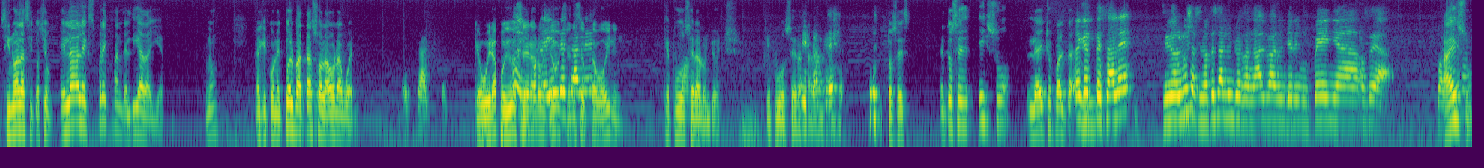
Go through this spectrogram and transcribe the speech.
sino a la situación. El Alex Bregman del día de ayer, ¿no? El que conectó el batazo a la hora buena. Exacto. Que hubiera podido No, ser Aaron George en ese octavo inning. ¿Qué pudo ser Aaron George? ¿Qué pudo ser Sí, Aaron también. Entonces, entonces eso le ha hecho falta. Es que te sale, si no lucha, si no te sale un Jordan Álvaro, un Jeremy Peña, o sea. A eso.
